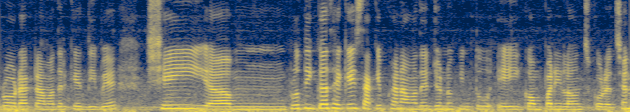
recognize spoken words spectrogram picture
প্রোডাক্ট আমাদেরকে দিবে। সেই প্রতিজ্ঞা থেকেই সাকিব খান আমাদের জন্য কিন্তু এই কোম্পানি লঞ্চ করেছেন।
